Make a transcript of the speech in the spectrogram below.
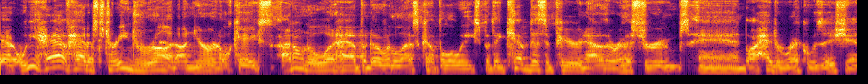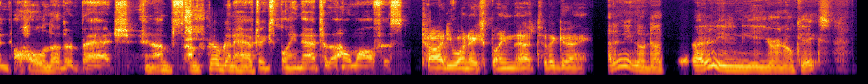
Yeah, we have had a strange run on urinal cakes. I don't know what happened over the last couple of weeks, but they kept disappearing out of the restrooms, and I had to requisition a whole nother batch. And I'm I'm still going to have to explain that to the home office. Todd, you want to explain that to the guy? I didn't eat no duck. I didn't eat any urinal cakes.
